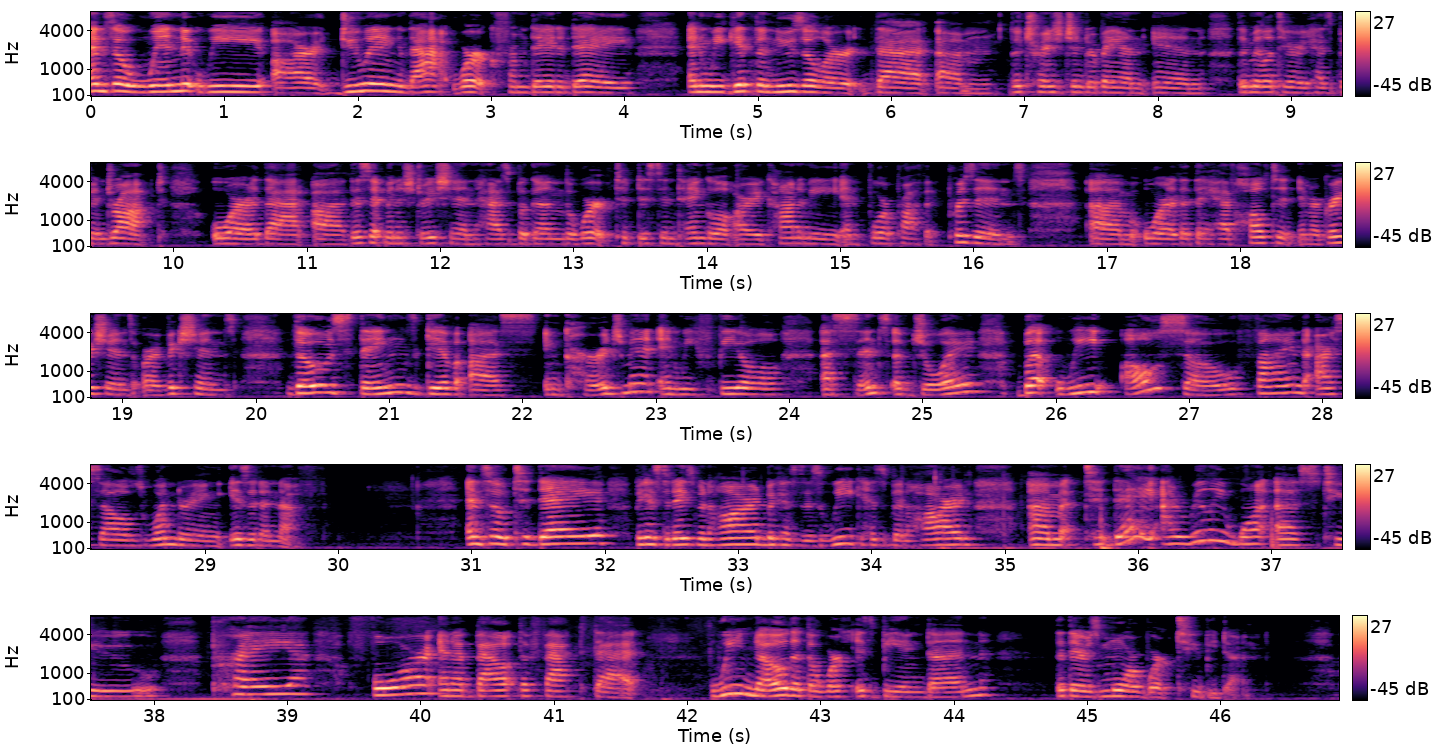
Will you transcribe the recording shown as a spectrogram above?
And so when we are doing that work from day to day and we get the news alert that um, the transgender ban in the military has been dropped or that uh, this administration has begun the work to disentangle our economy and for-profit prisons um, or that they have halted immigrations or evictions. Those things give us encouragement and we feel a sense of joy but we also find ourselves wondering is it enough and so today, because today's been hard, because this week has been hard, um, today I really want us to pray for and about the fact that we know that the work is being done, that there's more work to be done.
